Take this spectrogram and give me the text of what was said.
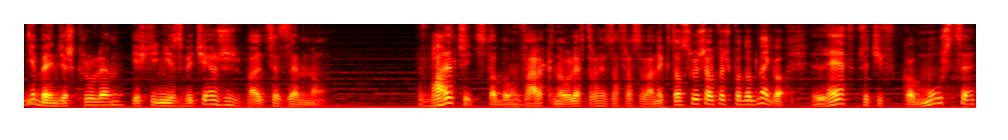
Nie będziesz królem, jeśli nie zwyciężysz w walce ze mną. Walczyć z tobą, warknął lew trochę zafrasowany. Kto słyszał coś podobnego? Lew przeciwko muszce?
